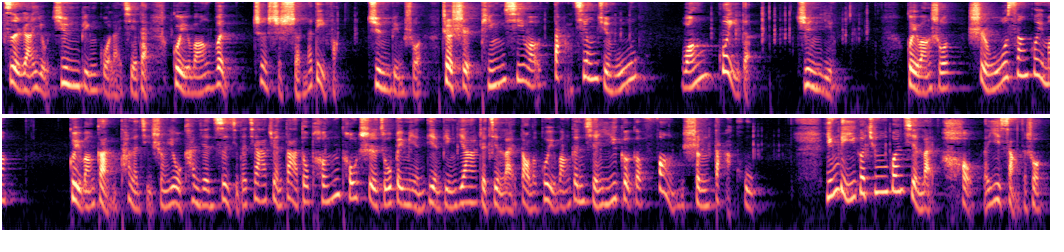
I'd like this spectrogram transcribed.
自然有军兵过来接待。贵王问：“这是什么地方？”军兵说：“这是平西王大将军吴王贵的军营。”贵王说：“是吴三桂吗？”贵王感叹了几声，又看见自己的家眷大都蓬头赤足，被缅甸兵压着进来，到了贵王跟前，一个个放声大哭。营里一个军官进来，吼了一嗓子说：“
